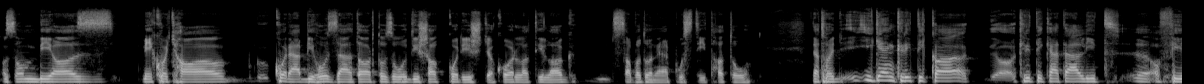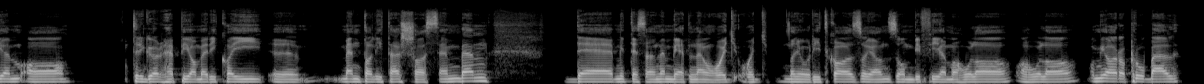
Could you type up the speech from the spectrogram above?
a zombi az még hogyha korábbi hozzátartozód is, akkor is gyakorlatilag szabadon elpusztítható. Tehát, hogy igen, kritika, kritikát állít a film a trigger happy amerikai mentalitással szemben, de mit teszem, nem véletlen, hogy, hogy nagyon ritka az olyan zombi film, ahol, a, ahol a, ami arra próbál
